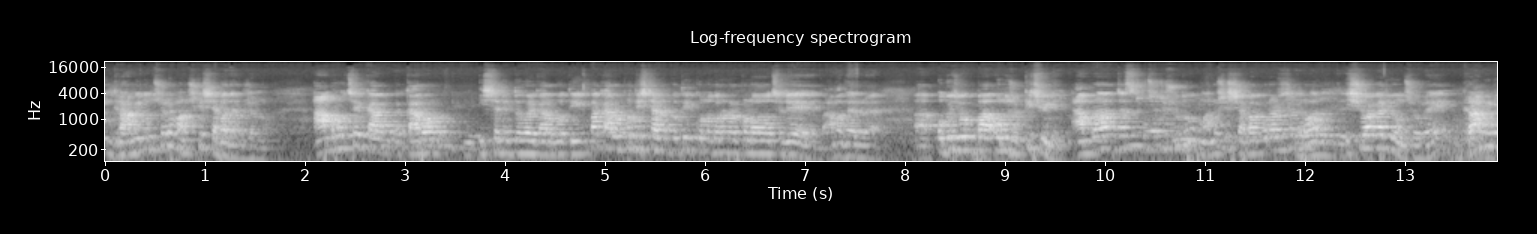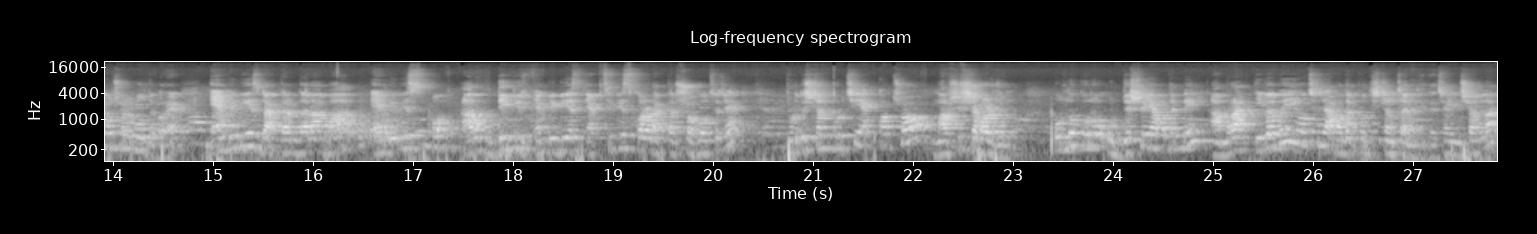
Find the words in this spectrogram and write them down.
এই গ্রামীণ অঞ্চলে মানুষকে সেবা দেওয়ার জন্য। আমরা হচ্ছে কারোর ঈর্ষান্বিত হয়ে কারোর প্রতি বা কারোর প্রতিষ্ঠানের প্রতি কোনো ধরনের কোনো হচ্ছে যে আমাদের অভিযোগ বা অনুযোগ কিছুই নেই। আমরা জাস্ট হচ্ছে শুধু মানুষের সেবা করার জন্য এই অঞ্চলে গ্রামীণ অঞ্চলে বলতে পারে এমবিবিএস ডাক্তার দ্বারা বা এমবিবিএস আরও ডিগ্রি এমবিবিএস এফসিপিএস করা ডাক্তার সহ হচ্ছে যে প্রতিষ্ঠান করছি একমাত্র মানুষের সেবার জন্য। অন্য কোনো উদ্দেশ্যই আমাদের নেই। আমরা এভাবেই হচ্ছে যে আমাদের প্রতিষ্ঠান চালিয়ে যেতে চাই ইনশাল্লাহ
